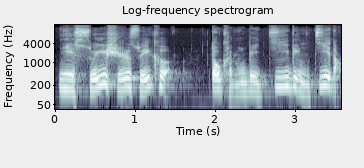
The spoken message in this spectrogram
你随时随刻都可能被疾病击倒，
